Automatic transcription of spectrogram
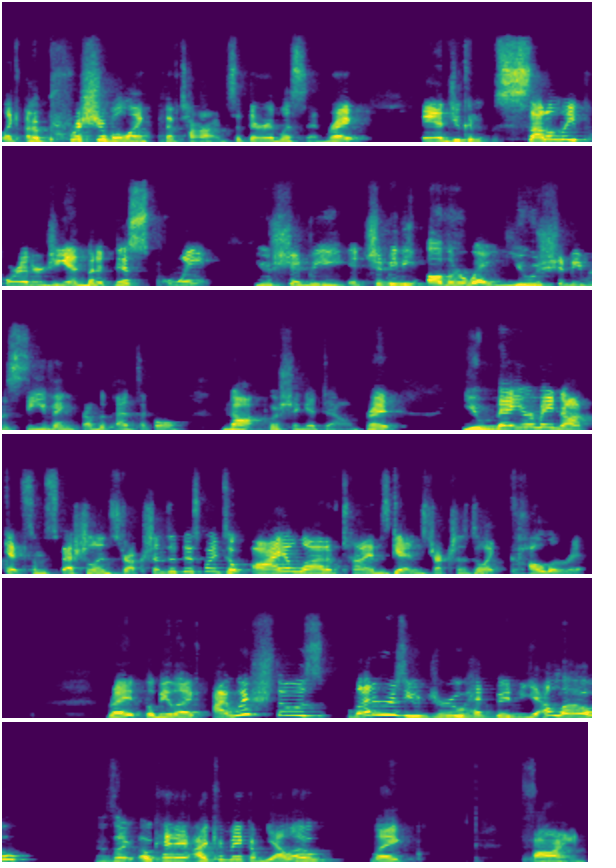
like an appreciable length of time, sit there and listen, right? And you can subtly pour energy in, but at this point, you should be it should be the other way. You should be receiving from the pentacle not pushing it down right? You may or may not get some special instructions at this point. So i a lot of times get instructions to like color it right? They'll be like i wish those letters you drew had been yellow. I was like okay i can make them yellow. Like fine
